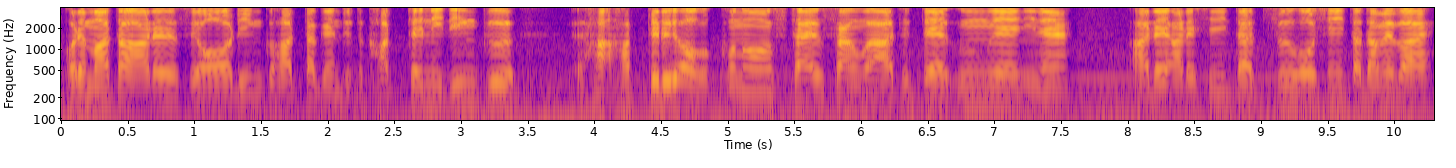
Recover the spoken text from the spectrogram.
これまたあれですよ。リンク貼ったけんって言って、勝手にリンク貼ってるよ。このスタイフさんは。って言って、運営にね、あれ、あれしに行ったら、通報しに行ったらダメばい。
